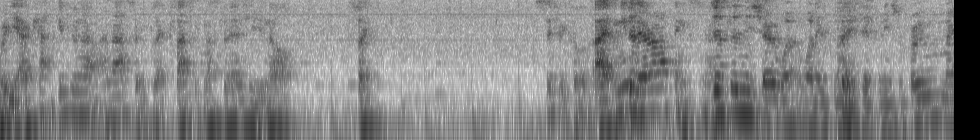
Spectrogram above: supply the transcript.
really I can't give you an, an answer. Like classic masculinity, you know, it's like difficult. I mean, Just- there are things. yeah. Just let me share what, what is my Please. definition. For me, my,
